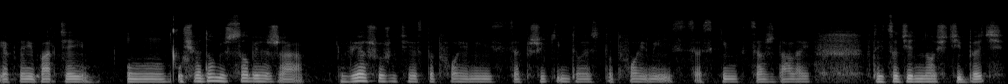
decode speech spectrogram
jak najbardziej uświadomisz sobie, że wiesz już, gdzie jest to Twoje miejsce, przy kim to jest to Twoje miejsce, z kim chcesz dalej w tej codzienności być.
